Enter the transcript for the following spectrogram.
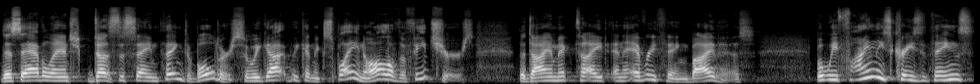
This avalanche does the same thing to boulders. So we, got, we can explain all of the features, the diamictite and everything by this. But we find these crazy things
